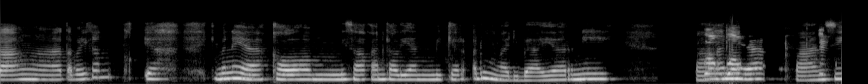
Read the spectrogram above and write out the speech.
banget, tapi kan ya gimana ya kalau misalkan kalian mikir, aduh nggak dibayar nih, apaan Buang-buang. ya, apaan sih?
